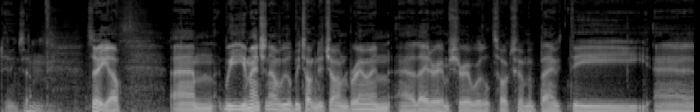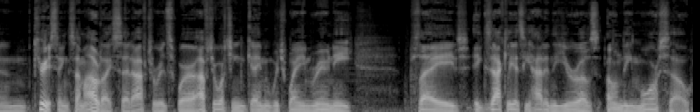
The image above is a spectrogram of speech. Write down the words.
of doing so. So there you go. Um, we, you mentioned that we'll be talking to John Brewin uh, later. I'm sure we'll talk to him about the um, curious thing Sam Allardyce said afterwards, where after watching a game in which Wayne Rooney played exactly as he had in the Euros, only more so,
